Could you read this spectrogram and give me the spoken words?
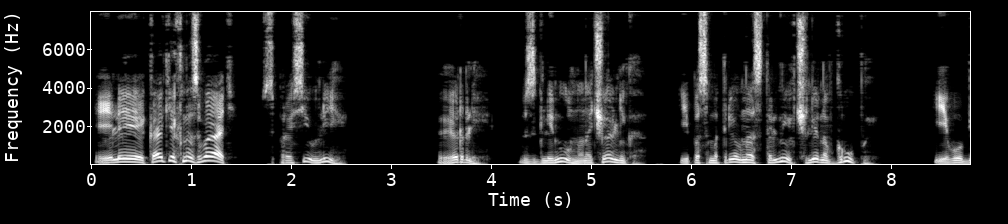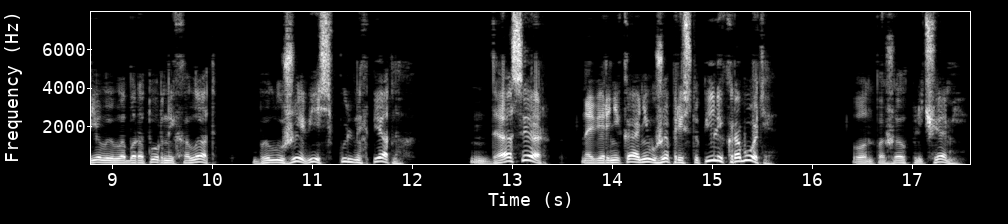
или как их назвать?» — спросил Ли. Эрли взглянул на начальника и посмотрел на остальных членов группы. Его белый лабораторный халат был уже весь в пыльных пятнах. «Да, сэр, наверняка они уже приступили к работе». Он пожал плечами,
